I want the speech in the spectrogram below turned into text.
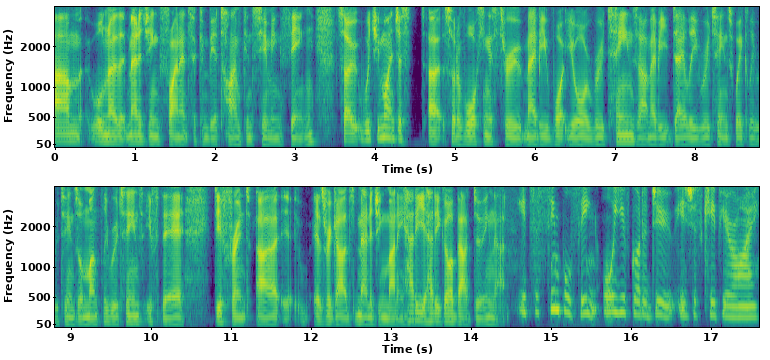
um, will know that managing finance can be a time consuming thing. So, would you mind just uh, sort of walking us through maybe what your routines are, maybe daily routines, weekly routines, or monthly routines, if they're different uh, as regards managing money? How do you how do you go about doing that? It's a simple thing. All you've got to do is just keep your eye,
